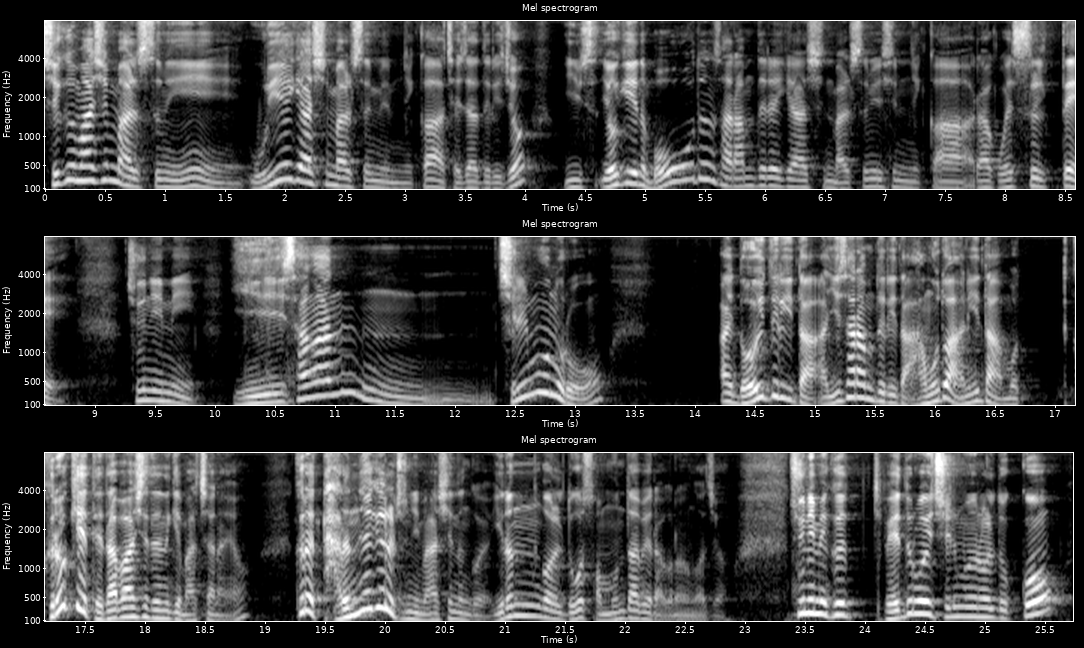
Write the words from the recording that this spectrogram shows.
지금 하신 말씀이 우리에게 하신 말씀입니까? 제자들이죠. 이, 여기에는 모든 사람들에게 하신 말씀이십니까?라고 했을 때 주님이 이상한 질문으로 아니 너희들이다, 아, 이 사람들이다, 아무도 아니다, 뭐 그렇게 대답하셔야 되는 게 맞잖아요. 그래 다른 얘기를 주님이 하시는 거예요. 이런 걸 두고 선문답이라 그러는 거죠. 주님이 그 베드로의 질문을 듣고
